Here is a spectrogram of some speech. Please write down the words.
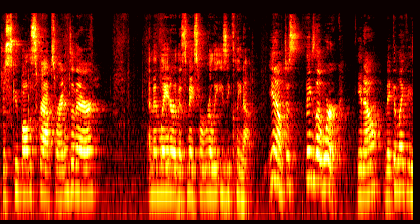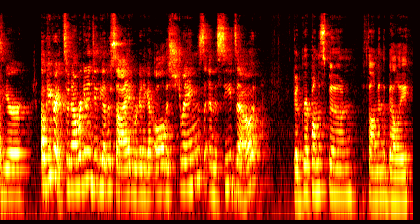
Just scoop all the scraps right into there. And then later this makes for really easy cleanup. You know, just things that work, you know, making life easier. Okay, great. So now we're gonna do the other side. We're gonna get all the strings and the seeds out. Good grip on the spoon, thumb in the belly.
